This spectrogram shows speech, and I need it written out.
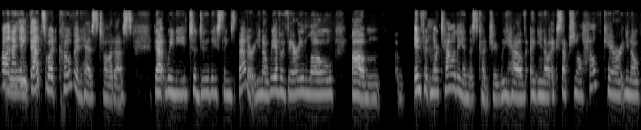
Well, and We I think to- that's what COVID has taught us that we need to do these things better. You know, we have a very low um, infant mortality in this country. We have, uh, you know, exceptional health care, you know,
